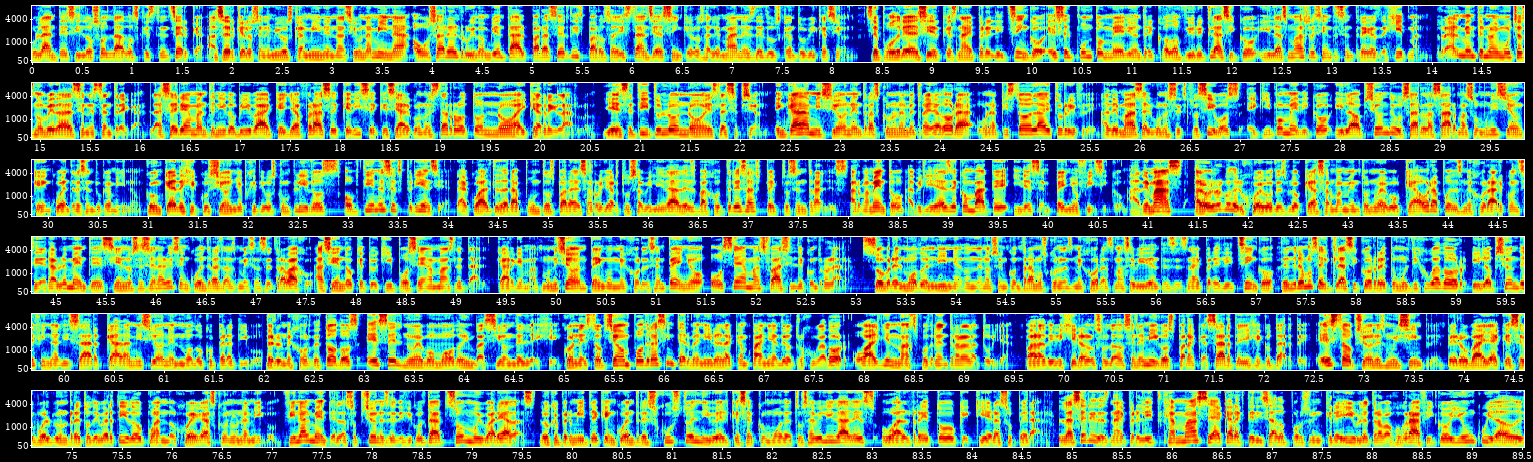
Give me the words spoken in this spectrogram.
tripulantes y los soldados que estén cerca, hacer que los enemigos caminen hacia una mina o usar el ruido ambiental para hacer disparos a distancia sin que los alemanes deduzcan tu ubicación. Se podría decir que Sniper Elite 5 es el punto medio entre Call of Duty clásico y las más recientes entregas de Hitman. Realmente no hay muchas novedades en esta entrega. La serie ha mantenido viva aquella frase que dice que si algo no está roto no hay que arreglarlo. Y este título no es la excepción. En cada misión entras con una ametralladora, una pistola y tu rifle, además de algunos explosivos, equipo médico y la opción de usar las armas o munición que encuentres en tu camino. Con cada ejecución y objetivos cumplidos, obtienes experiencia, la cual te dará puntos para desarrollar tus habilidades bajo tres aspectos centrales, armamento, habilidades de combate y desempeño físico. Además, a lo largo del juego desbloqueas armamento nuevo que ahora puedes mejorar considerablemente si en los escenarios encuentras las mesas de trabajo, haciendo que tu equipo sea más letal, cargue más munición, tenga un mejor desempeño o sea más fácil de controlar. Sobre el modo en línea donde nos encontramos con las mejoras más evidentes de Sniper Elite 5, tendremos el clásico reto multijugador y la opción de finalizar cada misión en modo cooperativo, pero el mejor de todos es el nuevo modo invasión del eje. Con esta opción podrás intervenir en la campaña de otro jugador, o alguien más podrá entrar a la tuya, para dirigir a los soldados enemigos para cazarte y ejecutarte. Esta opción es muy simple, pero vaya que se vuelve un reto divertido cuando juegas con un amigo. Finalmente, las opciones de dificultad son muy variadas, lo que permite que encuentres justo el nivel que se acomode a tus habilidades o al reto que quieras superar. La serie de Sniper Elite jamás se ha caracterizado por su increíble trabajo gráfico y un cuidado de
